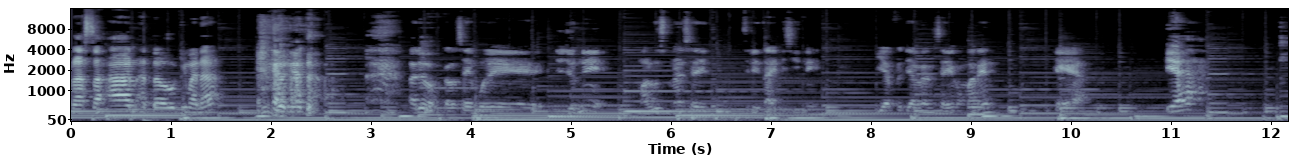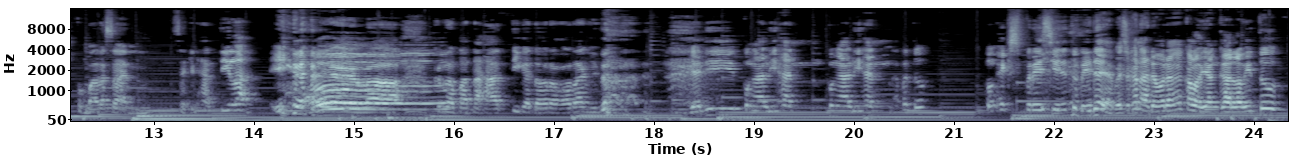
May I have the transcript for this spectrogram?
perasaan atau gimana? Tujuannya tuh? Aduh kalau saya boleh jujur nih malu sebenarnya saya ceritain di sini. Ya perjalanan saya kemarin kayak ya pembalasan sakit hati lah. Iya. Oh. kena patah hati kata orang-orang gitu. Jadi pengalihan pengalihan apa tuh? Pengekspresiannya itu beda ya. Biasanya kan ada orangnya kalau yang galau itu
